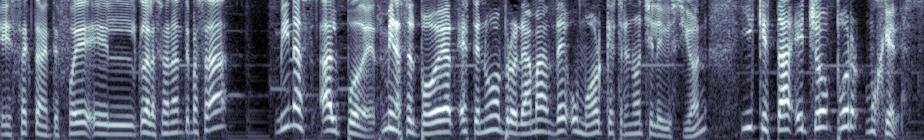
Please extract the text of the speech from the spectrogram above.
Exactamente, fue el, claro, la semana antepasada, Minas al Poder. Minas el Poder, este nuevo programa de humor que estrenó Chilevisión y que está hecho por mujeres.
